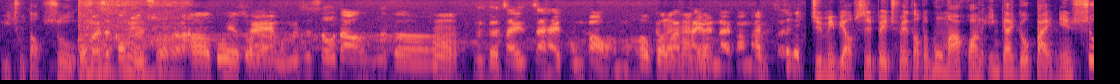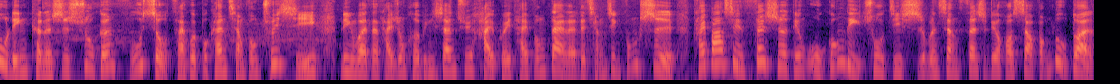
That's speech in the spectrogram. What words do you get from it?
移除倒树。我们是公园所的啦，哦，公园所的。哎，我们是收到那个嗯那个灾灾害通报，哦，过来派人来帮忙。这个居民表示，被吹倒的木麻黄应该有百年树龄，可能是树根腐朽才会不堪强风吹袭。另外，在台中和平山区海葵台风带来的强劲风势，台八线三十二点五公里处及石文巷三十六号下方路段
